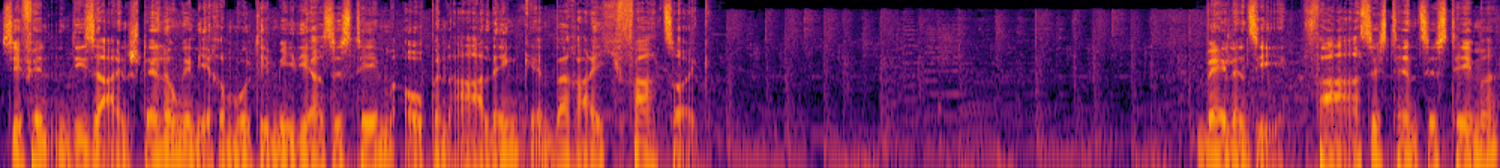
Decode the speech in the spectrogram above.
Sie finden diese Einstellung in Ihrem Multimedia-System OpenR-Link im Bereich Fahrzeug. Wählen Sie Fahrassistenzsysteme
